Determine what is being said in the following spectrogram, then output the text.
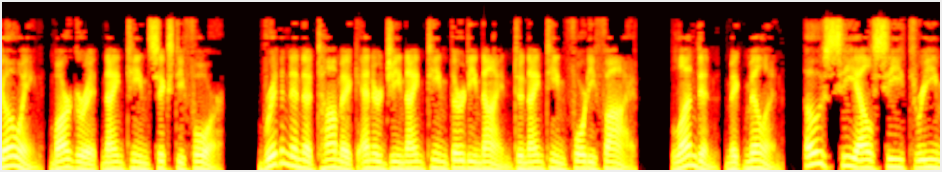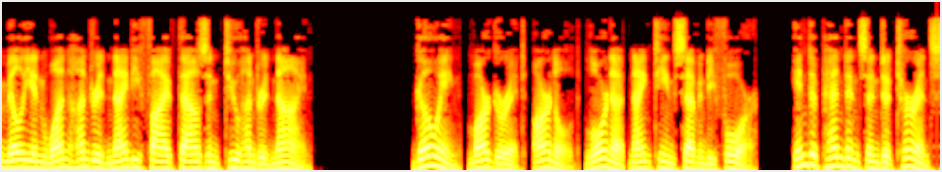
Gowing, Margaret 1964. Britain and Atomic Energy 1939–1945. London, Macmillan. OCLC 3195209. Gowing, Margaret, Arnold, Lorna 1974. Independence and Deterrence,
